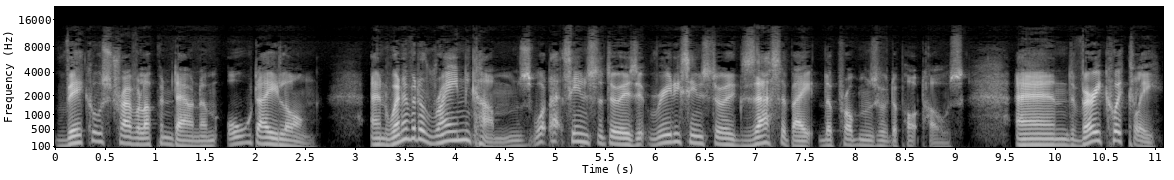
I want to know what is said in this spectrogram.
Vehicles travel up and down them all day long. And whenever the rain comes, what that seems to do is it really seems to exacerbate the problems with the potholes. And very quickly,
